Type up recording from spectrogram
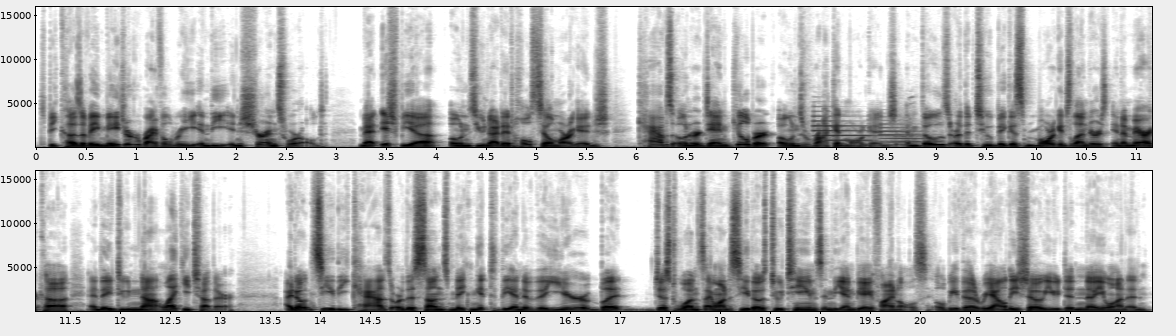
It's because of a major rivalry in the insurance world. Matt Ishbia owns United Wholesale Mortgage, Cavs owner Dan Gilbert owns Rocket Mortgage, and those are the two biggest mortgage lenders in America, and they do not like each other. I don't see the Cavs or the Suns making it to the end of the year, but just once I want to see those two teams in the NBA Finals. It'll be the reality show you didn't know you wanted.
